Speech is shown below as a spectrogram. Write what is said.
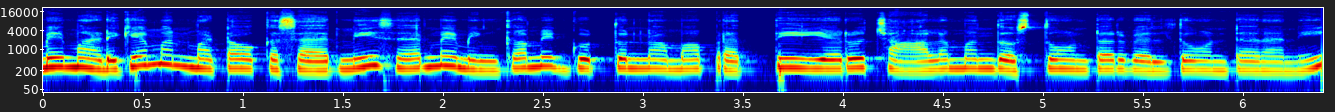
మేము అడిగామన్నమాట ఒకసారిని సార్ మేము ఇంకా మీకు గుర్తున్నామా? ప్రతి ఇయర్ చాలా మంది వస్తూ ఉంటారు వెళ్తూ ఉంటారని.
